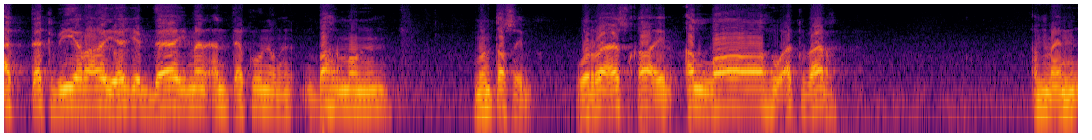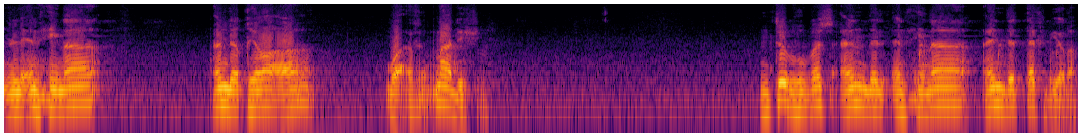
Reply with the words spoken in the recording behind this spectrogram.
التكبيرة يجب دائما أن تكون من منتصب والرأس قائم. الله أكبر. أما الانحناء عند القراءة واقف ما عندي شيء. انتبهوا بس عند الانحناء عند التكبيرة.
